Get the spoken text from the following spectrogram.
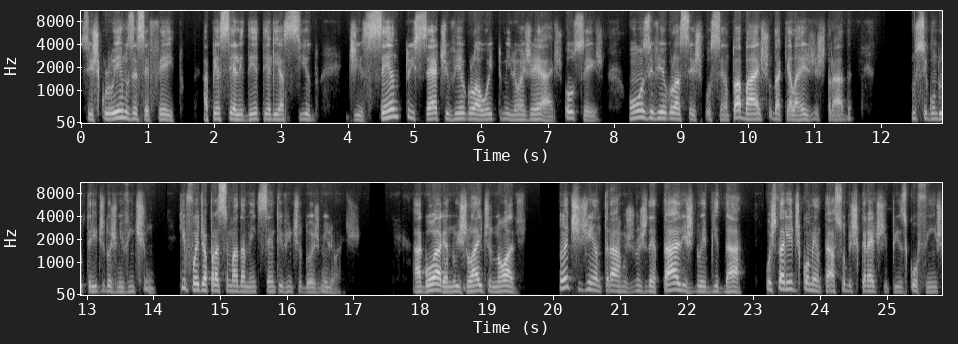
Se excluirmos esse efeito, a PCLD teria sido de 107,8 milhões de reais, ou seja, 11,6% abaixo daquela registrada no segundo TRI de 2021, que foi de aproximadamente 122 milhões. Agora, no slide 9, antes de entrarmos nos detalhes do EBITDA, gostaria de comentar sobre os créditos de PIS e COFINS,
